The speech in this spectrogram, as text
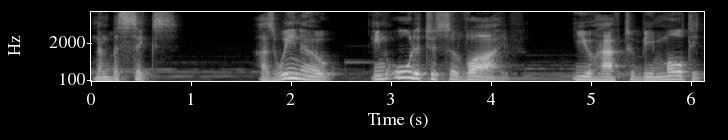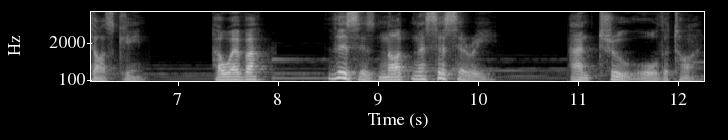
Number six, as we know, in order to survive, you have to be multitasking. However, this is not necessary and true all the time.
